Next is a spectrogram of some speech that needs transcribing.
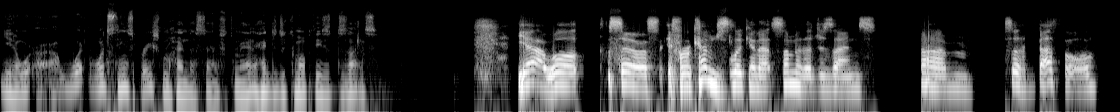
you know, uh, what what's the inspiration behind this stuff, man? How did you come up with these designs? Yeah, well, so if, if we're kind of just looking at some of the designs, um, so Bethel,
